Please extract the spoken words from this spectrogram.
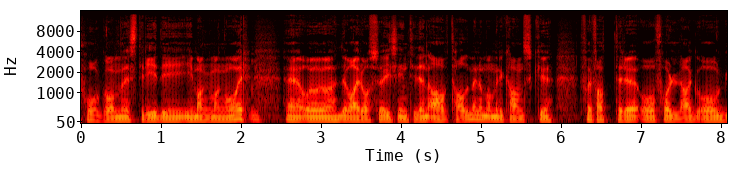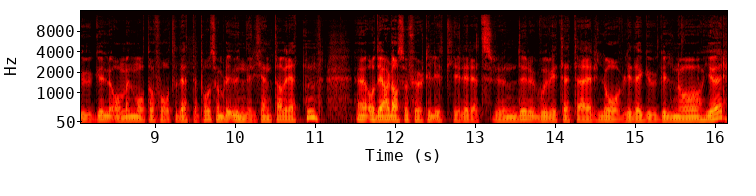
pågående strid i, i mange, mange år. Mm. Eh, og det var også i sin tid en avtale mellom amerikanske forfattere og forlag og Google om en måte å få til dette på som ble underkjent av retten. Eh, og det har da altså ført til ytterligere rettsrunder hvorvidt dette er lovlig, det Google nå gjør.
